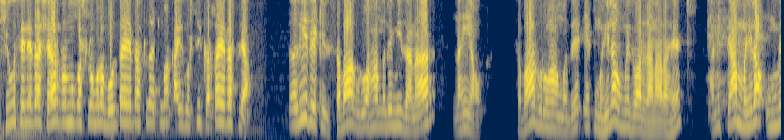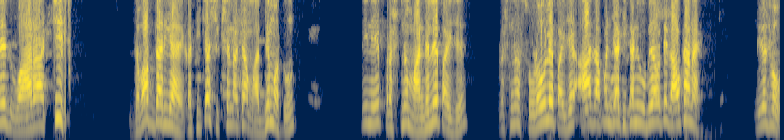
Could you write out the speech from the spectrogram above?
शिवसेनेचा शहर प्रमुख असलो मला बोलता येत असलं किंवा काही गोष्टी करता येत असल्या तरी देखील सभागृहामध्ये मी जाणार नाही आहो. सभागृहामध्ये एक महिला उमेदवार जाणार आहे आणि त्या महिला उमेदवाराचीच जबाबदारी आहे का तिच्या शिक्षणाच्या माध्यमातून तिने प्रश्न मांडले पाहिजे प्रश्न सोडवले पाहिजे. आज आपण ज्या ठिकाणी उभे आहोत ते गावठाण आहे. नीरज भाऊ.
